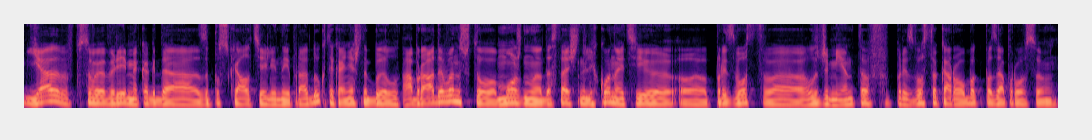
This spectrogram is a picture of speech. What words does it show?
я в свое время, когда запускал те или иные продукты, конечно, был обрадован, что можно достаточно легко найти э, производство ложементов, производство коробок по запросу.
